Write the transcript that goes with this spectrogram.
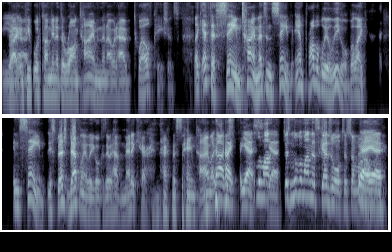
Yeah. Right. And people would come in at the wrong time, and then I would have 12 patients like at the same time. That's insane and probably illegal, but like, insane, especially definitely illegal because they would have Medicare in there at the same time. Like, oh, just yes, on, yeah, just move them on the schedule to somewhere yeah, else. Yeah. Like,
